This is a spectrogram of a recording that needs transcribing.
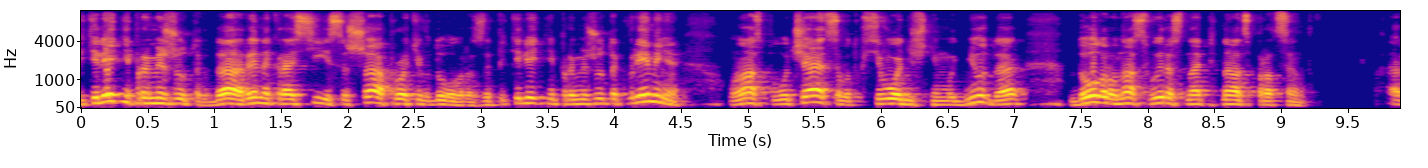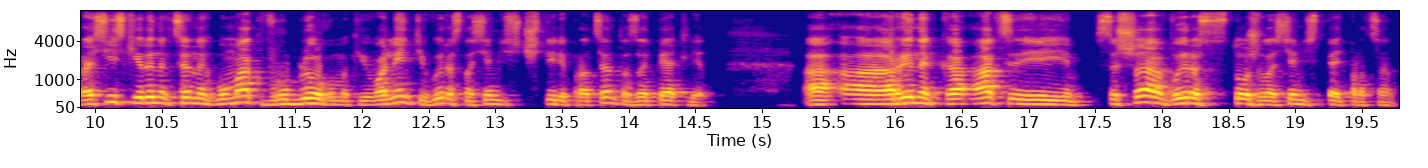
Пятилетний промежуток, да, рынок России и США против доллара. За пятилетний промежуток времени у нас получается, вот к сегодняшнему дню, да, доллар у нас вырос на 15%. Российский рынок ценных бумаг в рублевом эквиваленте вырос на 74% за 5 лет. А, а рынок акций США вырос тоже на 75%.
